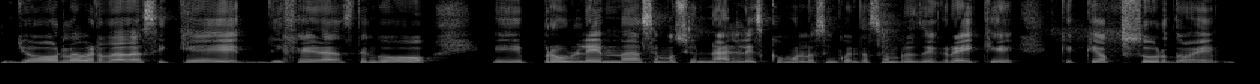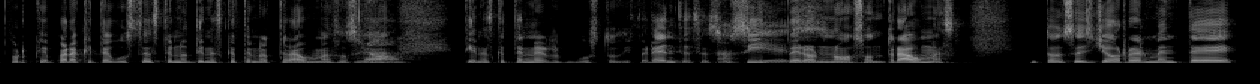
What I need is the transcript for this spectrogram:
yo la verdad así que dijeras, tengo eh, problemas emocionales como los 50 sombras de Grey, que qué absurdo, ¿eh? Porque para que te guste este no tienes que tener traumas, o sea, Tienes que tener gustos diferentes, eso sí, pero no son traumas. Entonces yo realmente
